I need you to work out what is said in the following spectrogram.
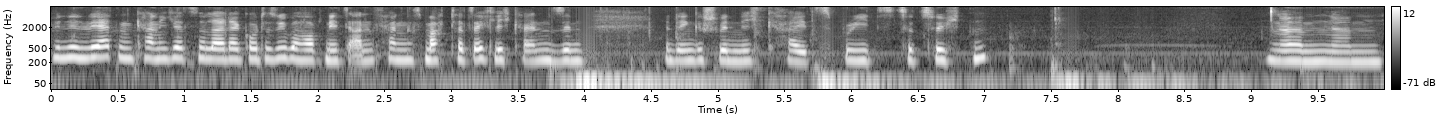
mit den Werten kann ich jetzt nur leider Gottes überhaupt nichts anfangen. Es macht tatsächlich keinen Sinn, mit den Geschwindigkeitsbreeds zu züchten. Ähm, ähm.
